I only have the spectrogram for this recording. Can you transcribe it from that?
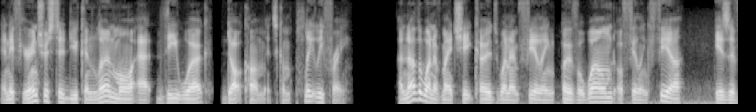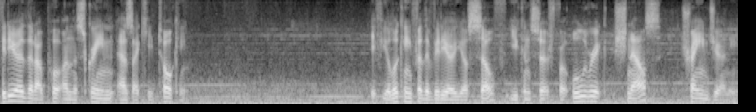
And if you're interested, you can learn more at thework.com. It's completely free. Another one of my cheat codes when I'm feeling overwhelmed or feeling fear is a video that I'll put on the screen as I keep talking. If you're looking for the video yourself, you can search for Ulrich Schnauss Train Journey,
